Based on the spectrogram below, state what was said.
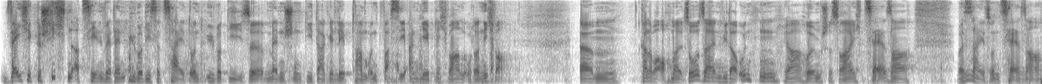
welche Geschichten erzählen wir denn über diese Zeit und über diese Menschen, die da gelebt haben und was sie angeblich waren oder nicht waren. Ähm, kann aber auch mal so sein, wie da unten, ja, Römisches Reich, Cäsar. Was ist eigentlich so ein Cäsar?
